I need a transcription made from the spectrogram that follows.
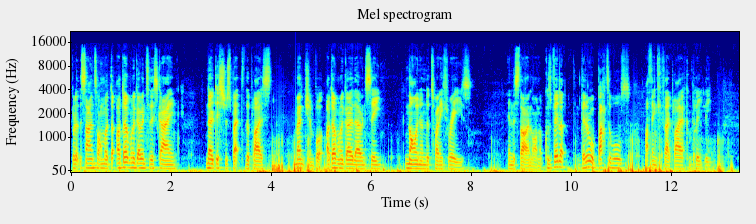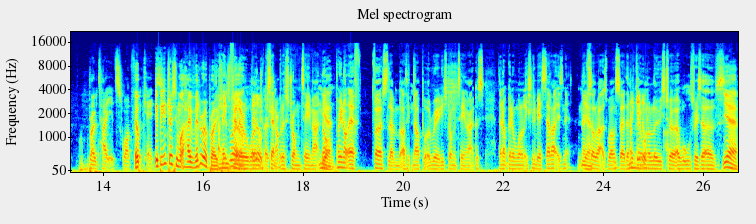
but at the same time, I, d- I don't want to go into this game. No disrespect to the players mentioned, but I don't want to go there and see nine under 23s in the starting lineup because Villa Villa will batter Wolves. I think if they play a completely rotated squad full It'd, of kids, it'd be interesting what how Villa approach I it think as well. Villa will Villa will 100 go percent strong. put a strong team out. Not Yeah. probably not their first eleven, but I think they'll put a really strong team out because they're not going to want. to... It's going to be a sellout, isn't it? And they've Yeah. sold out as well, so they're not going to want to lose to a Wolves reserves. Yeah.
